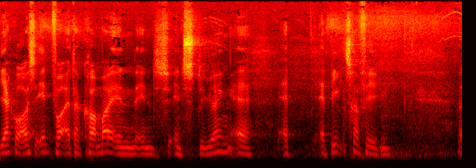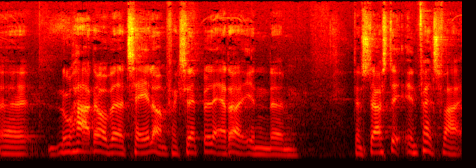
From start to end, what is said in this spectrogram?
jeg går også ind for, at der kommer en, en, en styring af, af, af biltrafikken. Øh, nu har der jo været tale om, for eksempel er der en, øh, den største indfaldsvej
